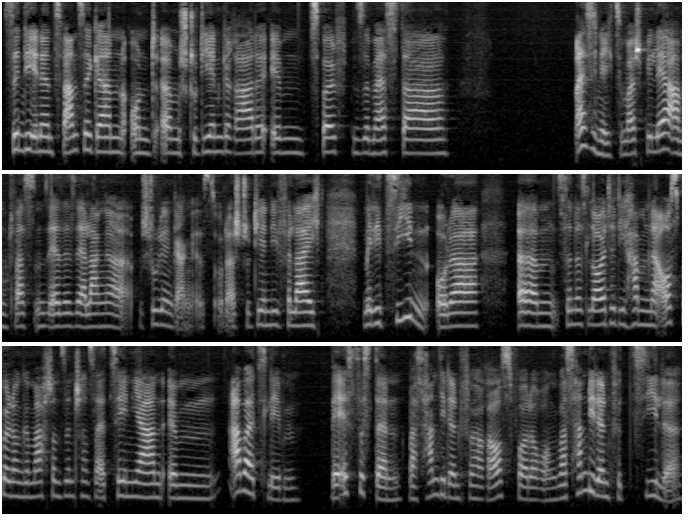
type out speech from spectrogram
Sind die in den Zwanzigern und ähm, studieren gerade im zwölften Semester, weiß ich nicht, zum Beispiel Lehramt, was ein sehr, sehr, sehr langer Studiengang ist? Oder studieren die vielleicht Medizin oder ähm, sind es Leute, die haben eine Ausbildung gemacht und sind schon seit zehn Jahren im Arbeitsleben. Wer ist es denn? Was haben die denn für Herausforderungen? Was haben die denn für Ziele?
